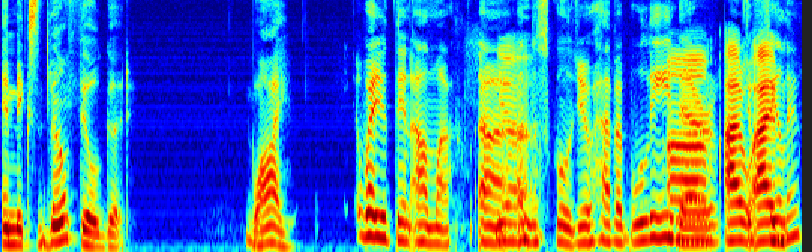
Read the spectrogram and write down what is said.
it makes them feel good. Why? What do you think, Alma? Uh, Yeah. In the school, you have a bully there. Um, I, I've.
